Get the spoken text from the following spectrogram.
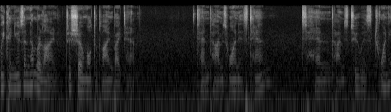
We can use a number line to show multiplying by 10. 10 times 1 is 10, 10 times 2 is 20,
